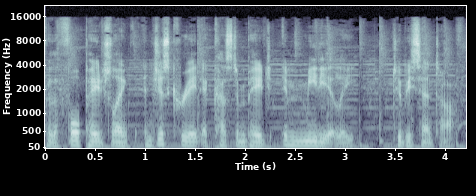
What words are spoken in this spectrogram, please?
for the full page length and just create a custom page immediately to be sent off.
